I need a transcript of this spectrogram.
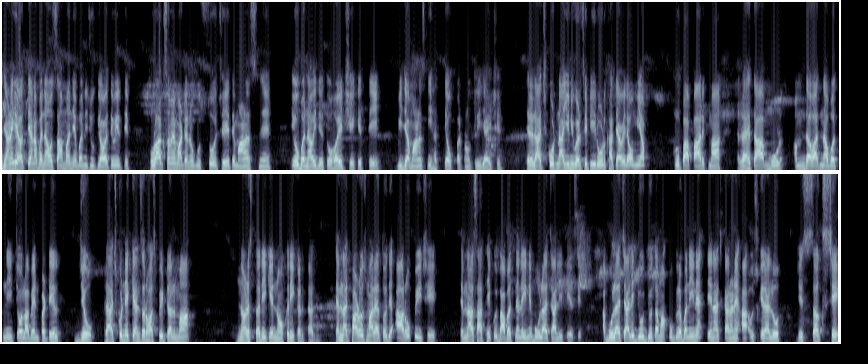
જાણે કે હત્યાના બનાવો સામાન્ય બની ચૂક્યા હોય તેવી રીતે થોડાક સમય માટેનો ગુસ્સો છે તે માણસને એવો બનાવી દેતો હોય છે કે તે બીજા માણસની હત્યા ઉપર પણ ઉતરી જાય છે. ત્યારે રાજકોટના યુનિવર્સિટી રોડ ખાતે આવેલા ઉમિયા કૃપા પાર્કમાં રહેતા મૂળ અમદાવાદના વતની ચોલાબેન પટેલ, જેઓ રાજકોટની કેન્સર હોસ્પિટલમાં નર્સ તરીકે નોકરી કરતા હતા. તેમના જ પાડોશમાં રહેતો જે આરોપી છે, તેમના સાથે કોઈ બાબતને લઈને બોલાચાલી થઈ હશે. આ બોલાચાલી જોત જોતામાં ઉગ્ર બનીને તેના જ કારણે આ ઉશ્કેરાયેલો જે શખ્સ છે,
